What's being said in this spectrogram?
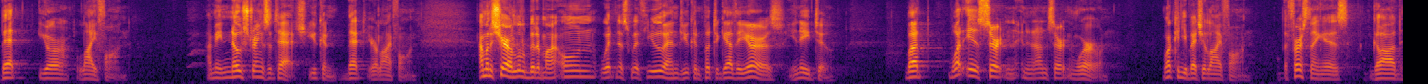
bet your life on? I mean, no strings attached. You can bet your life on. I'm going to share a little bit of my own witness with you, and you can put together yours. You need to. But what is certain in an uncertain world? What can you bet your life on? The first thing is God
